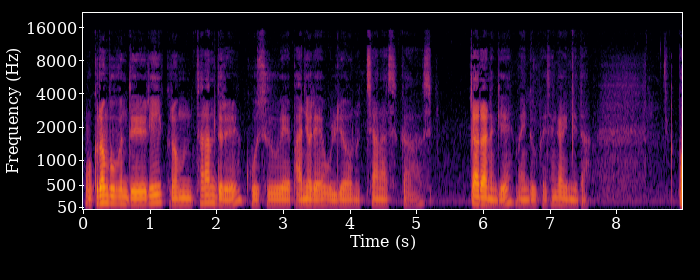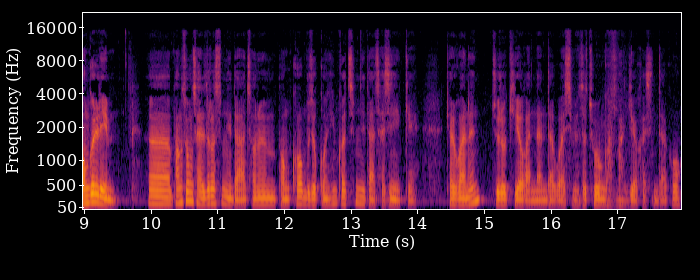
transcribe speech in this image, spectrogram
뭐 그런 부분들이 그런 사람들을 고수의 반열에 올려놓지 않았을까 싶 다라는 게 마인드 골프의 생각입니다. 벙글님, 어, 방송 잘 들었습니다. 저는 벙커 무조건 힘껏 칩니다. 자신있게. 결과는 주로 기억 안 난다고 하시면서 좋은 것만 기억하신다고.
